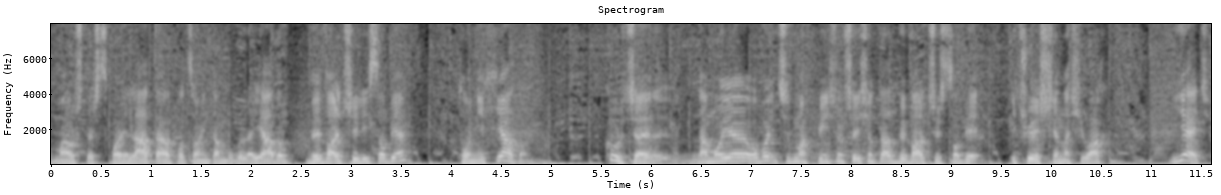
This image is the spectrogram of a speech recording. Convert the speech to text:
ma już też swoje lata, po co oni tam w ogóle jadą? Wywalczyli sobie? To niech jadą. Kurczę, na moje oboj... czy masz 50-60 lat, wywalczysz sobie i czujesz się na siłach? Jedź.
